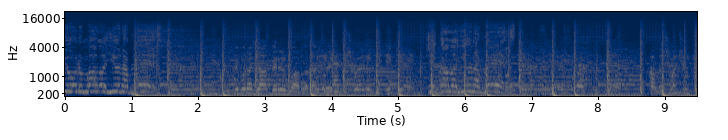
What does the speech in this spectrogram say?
Çekiyorum alayına rest Bizi buna cevap verir bu arada ben söyleyeyim. gelmiş böyle gidecek. Çek alayına rest Alışma çünkü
